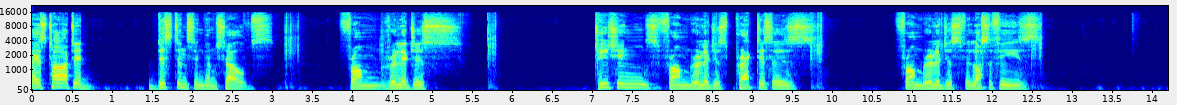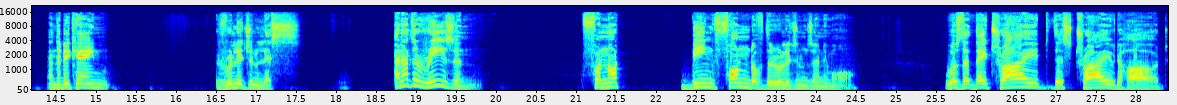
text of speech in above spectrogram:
they started distancing themselves from religious teachings, from religious practices, from religious philosophies, and they became religionless. Another reason for not being fond of the religions anymore was that they strived hard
